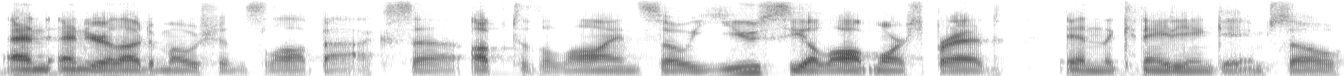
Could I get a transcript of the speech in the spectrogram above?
and and you're allowed to motion slot backs uh, up to the line. So you see a lot more spread in the Canadian game. So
